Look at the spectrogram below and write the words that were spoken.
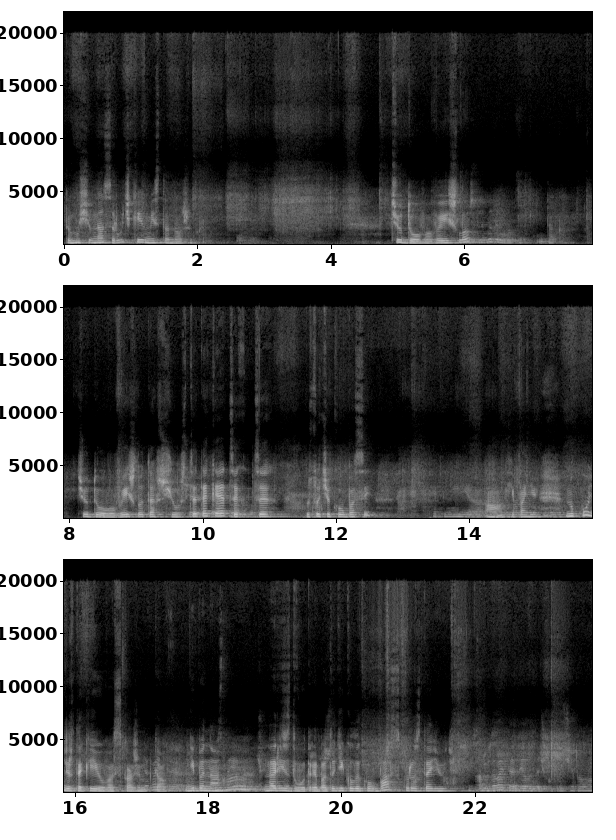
тому що в нас ручки вмісто ножок. Чудово вийшло. Не будемо так. Чудово вийшло. Так що ж це таке? це Це, кусочок ковбаси. А, Ми хіба ні- Ну, колір такий у вас, скажімо Давайте так. Ніби на, на Різдво треба, тоді, коли ковбаску роздають. А ну давайте ялиночку причепимо.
